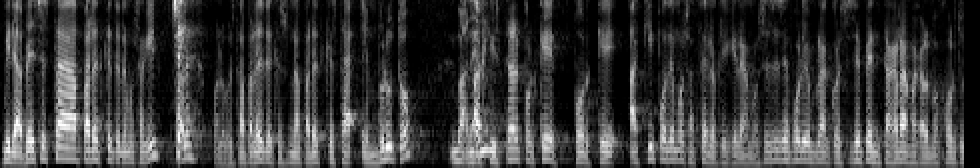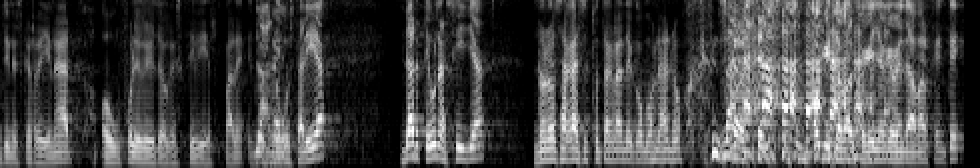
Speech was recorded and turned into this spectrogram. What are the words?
Mira, ¿ves esta pared que tenemos aquí? Sí. ¿Vale? Bueno, pues esta pared es que es una pared que está en bruto, Vale. magistral. ¿Por qué? Porque aquí podemos hacer lo que queramos. Es ese folio en blanco, es ese pentagrama que a lo mejor tú tienes que rellenar o un folio que yo tengo que escribir, ¿vale? Entonces Vale. me gustaría darte una silla. No nos hagas esto tan grande como Nano, ¿sabes? un poquito más pequeño que venda más gente,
